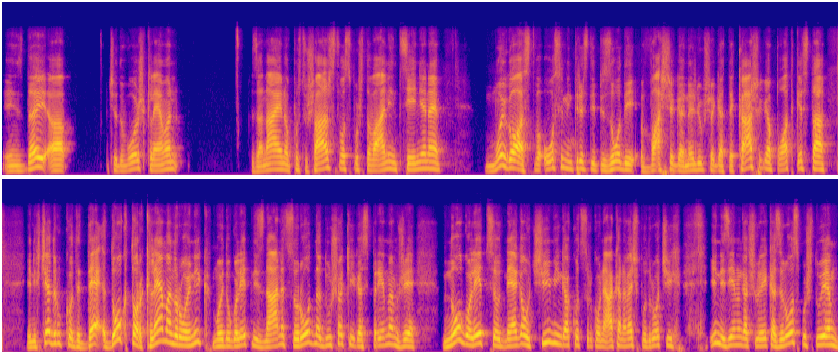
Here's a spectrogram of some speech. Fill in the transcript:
In zdaj, uh, če dovoljš, Klemen, za najno poslušalstvo, spoštovani in cenjene. Moj gost v 38. epizodi vašega najljubšega tekaškega podcasta je nihče drug kot dr. Klemen Rojnik, moj dolgoletni znanec, sorodna duša, ki ga spremljam že mnogo let, se od njega učim in ga kot strokovnjaka na več področjih in izjemnega človeka zelo spoštujem.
